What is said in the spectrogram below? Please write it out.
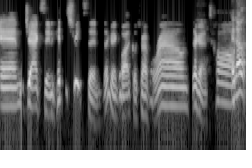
and Jackson hit the streets then. They're gonna go out, go travel around, they're gonna talk. And I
